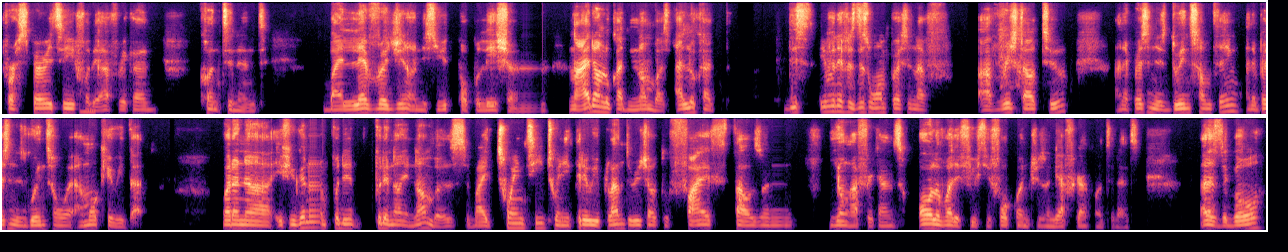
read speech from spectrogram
Prosperity for the African continent by leveraging on its youth population. Now I don't look at the numbers. I look at this, even if it's this one person I've I've reached out to and the person is doing something and the person is going somewhere, I'm okay with that. But on, if you're gonna put it put it down in numbers, by 2023 we plan to reach out to 5,000 young Africans all over the 54 countries on the African continent. That is the goal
